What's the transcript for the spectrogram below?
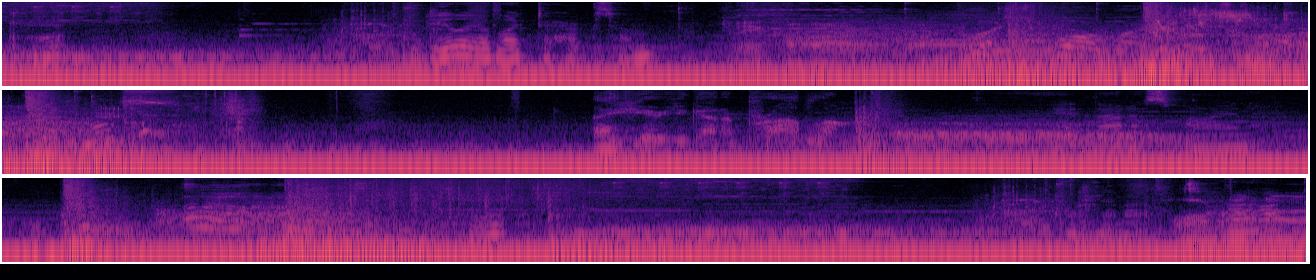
Okay. Ideally, I'd like to hex him. Push forward. I hear you got a problem. Okay, that is fine. Uh-huh.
